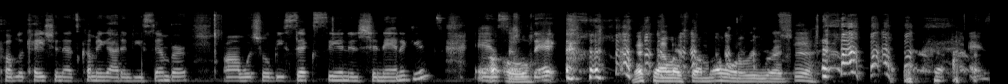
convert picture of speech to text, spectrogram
publication that's coming out in December, um, which will be Sex, Sin, and Shenanigans. And Uh-oh. so that that sounds like something I want to read right there. and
